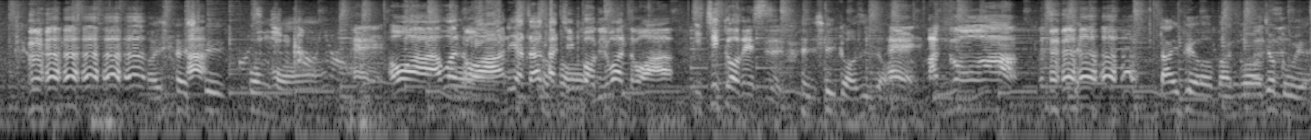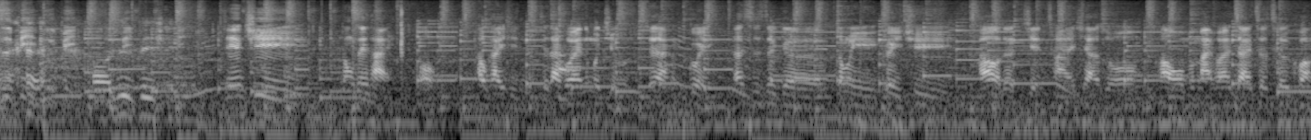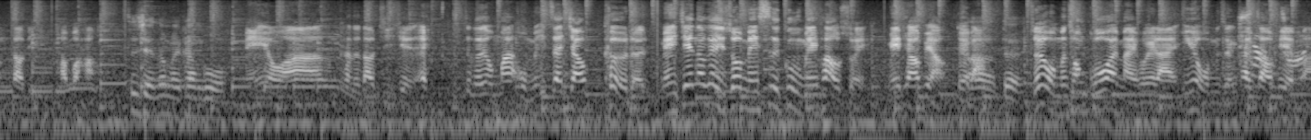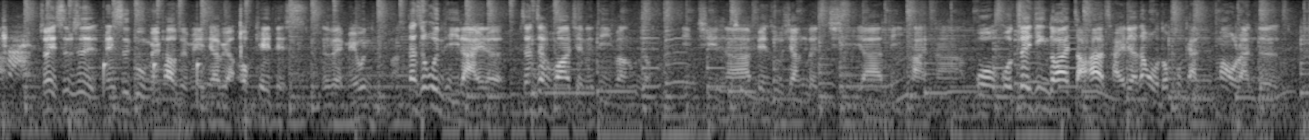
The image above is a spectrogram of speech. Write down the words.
去万 华，哎，哇，万华，你也知道谭金宝的万华，一这个的 是，去搞是什么？哎，万五啊，带票办公就贵日币，日币，哦，日币，今天去弄这台，哦，超开心的。这台回来那么久，虽然很贵，但是这个终于可以去好好的检查一下，说，好，我们买回来这台车车况到底好不好？之前都没看过，没有啊，看得到基建，哎，这个我妈我们一直在教客人，每间都跟你说没事故、没泡水、没调表，对吧？啊对所以我们从国外买回来，因为我们只能看照片嘛，所以是不是没事故、没泡水、没调表？OK this，对不对？没问题嘛。但是问题来了，真正花钱的地方是什么？引擎啊、变速箱、冷气啊、底盘啊。我我最近都在找它的材料，但我都不敢贸然的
